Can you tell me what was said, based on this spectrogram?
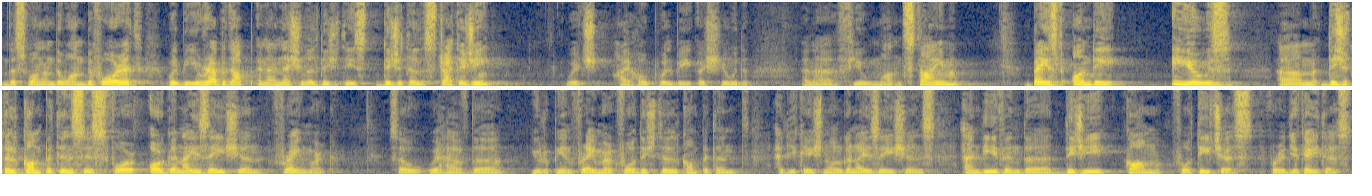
this one and the one before it, will be wrapped up in a national digital strategy, which I hope will be issued in a few months' time, based on the EU's um, digital competences for organization framework. So we have the European framework for digital competent educational organizations and even the DigComp for teachers, for educators.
